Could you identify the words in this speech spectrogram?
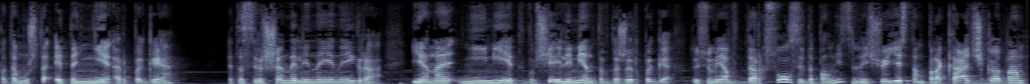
Потому что это не РПГ, это совершенно линейная игра. И она не имеет вообще элементов даже РПГ. То есть у меня в Dark Souls дополнительно еще есть там прокачка, там,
